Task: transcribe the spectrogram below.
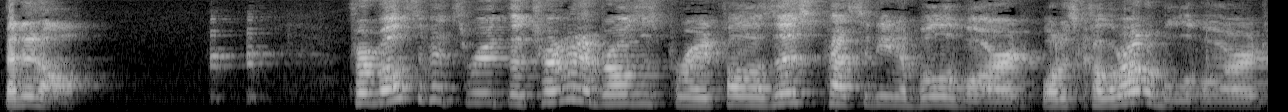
Bet it all. For most of its route, the Tournament of Roses parade follows this Pasadena Boulevard. What is Colorado Boulevard?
